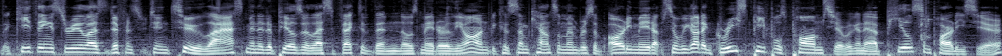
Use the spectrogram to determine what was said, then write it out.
The key thing is to realize the difference between two. Last minute appeals are less effective than those made early on because some council members have already made up. So we got to grease people's palms here. We're going to appeal some parties here.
